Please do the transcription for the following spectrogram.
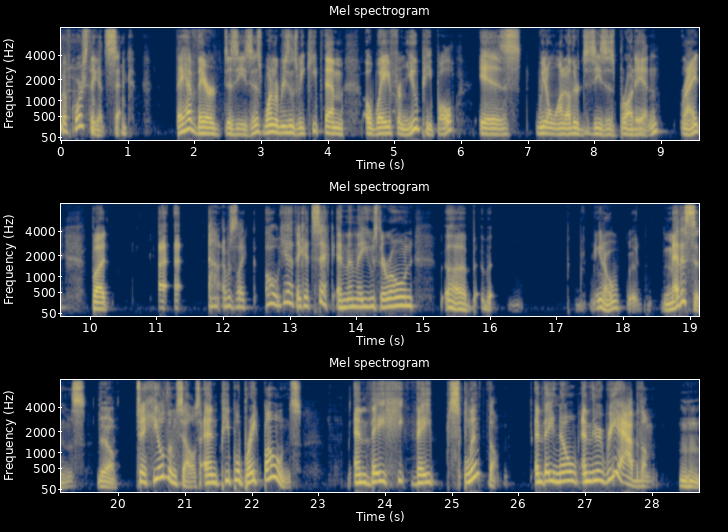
of course they get sick. They have their diseases. One of the reasons we keep them away from you people is we don't want other diseases brought in, right? But I, I, I was like, oh yeah, they get sick, and then they use their own, uh, you know, medicines Yeah. to heal themselves and people break bones and they he, they splint them and they know and they rehab them Mm-hmm.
